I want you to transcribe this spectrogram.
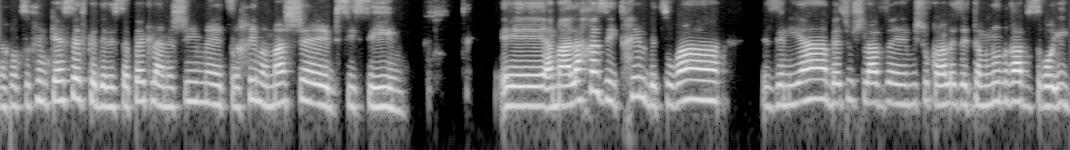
אנחנו צריכים כסף כדי לספק לאנשים צרכים ממש בסיסיים. המהלך הזה התחיל בצורה, זה נהיה באיזשהו שלב, מישהו קרא לזה תמנון רב זרועי.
